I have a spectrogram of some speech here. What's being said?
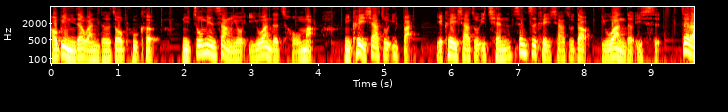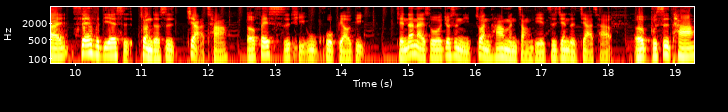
好比你在玩德州扑克，你桌面上有一万的筹码，你可以下注一百，也可以下注一千，甚至可以下注到一万的意思。再来，CFDs 赚的是价差，而非实体物或标的。简单来说，就是你赚它们涨跌之间的价差，而不是它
